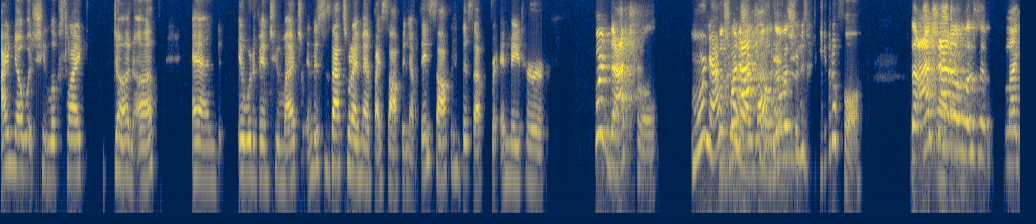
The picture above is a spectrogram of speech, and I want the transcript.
I know what she looks like done up, and it would have been too much. And this is that's what I meant by softening up. They softened this up for, and made her More natural. more natural. more natural. There was- she was beautiful. The eyeshadow wasn't like,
